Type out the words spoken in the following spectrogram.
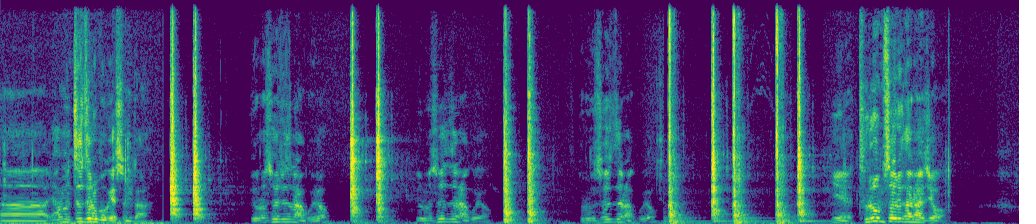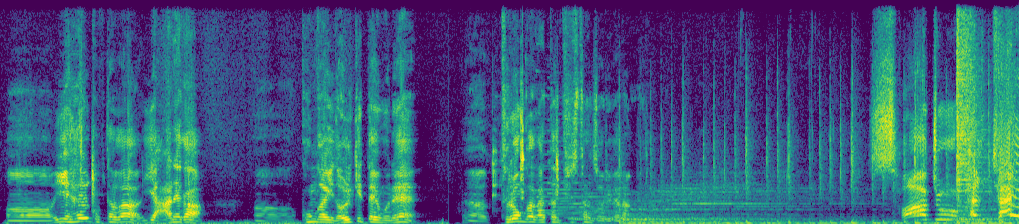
아, 한번 두드려 보겠습니다. 이런 소리도 나고요. 이런 소리도 나고요. 이런 소리도 나고요. 예 드럼 소리가 나죠. 어, 이 헬리콥터가 이 안에가 어, 공간이 넓기 때문에 어, 드럼과 같은 비슷한 소리가 납니다. 사주 팔자이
